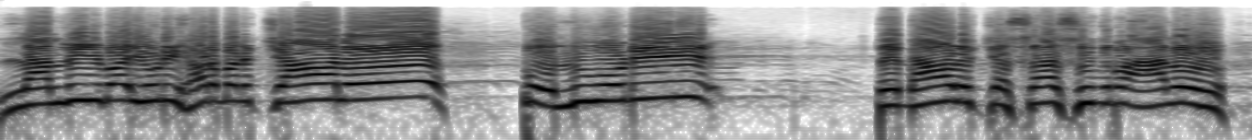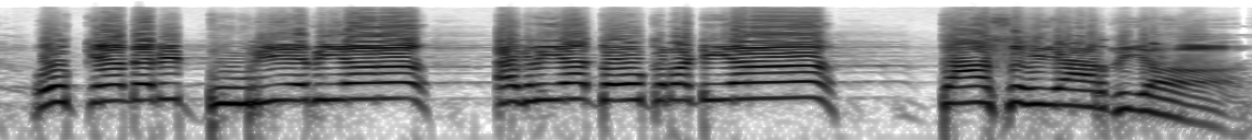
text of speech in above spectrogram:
ਲਾਲੀ ਬਾਈ ਹੁਣੀ, ਹਰਮਨ ਚਾਲ, ਭੋਲੂ ਹੁਣੀ ਤੇ ਨਾਲ ਜੱਸਾ ਸਿੰਘ ਭਾਲ ਉਹ ਕਹਿੰਦੇ ਵੀ ਪੂਰੀਏ ਦੀਆਂ ਅਗਲੀਆਂ ਦੋ ਕਬੱਡੀਆਂ 10000 ਦੀਆਂ।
